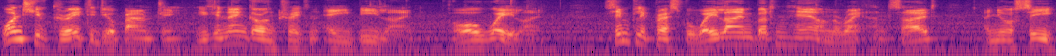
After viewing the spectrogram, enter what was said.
Once you've created your boundary, you can then go and create an AB line or wayline. Simply press the wayline button here on the right hand side and you'll see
